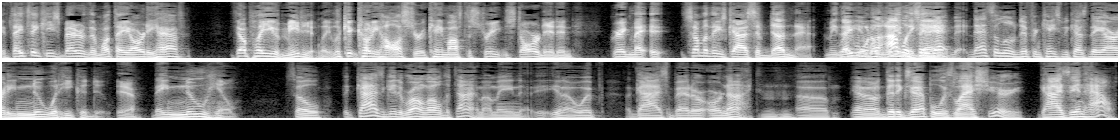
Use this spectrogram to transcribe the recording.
if they think he's better than what they already have, they'll play you immediately. Look at Cody Hollister, who came off the street and started, and Greg. May, some of these guys have done that. I mean, they well, want to well, win I would say game. that that's a little different case because they already knew what he could do. Yeah, they knew him. So the guys get it wrong all the time. I mean, you know, if a guy's better or not. Mm-hmm. Uh, you know, a good example was last year, guys in house.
